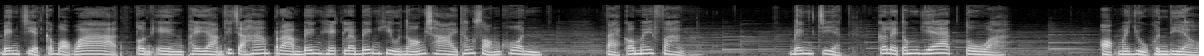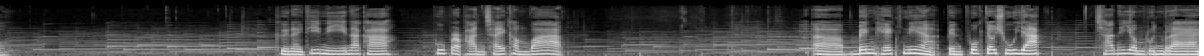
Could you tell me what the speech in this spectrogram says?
เบ้งเจียดก็บอกว่าตนเองพยายามที่จะห้ามปรามเบ้งเฮกและเบ้งฮิวน้องชายทั้งสองคน แต่ก็ไม่ฟัง เบ้งเจียด ก็เลยต้องแยกตัว ออกมาอยู่คนเดียว คือในที่นี้นะคะ ผู้ประพันธ์ใช้คำว่าเบ้งเฮกเนี่ยเป็นพวกเจ้าชู้ยักษ์ชาตินิยมรุนแรง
